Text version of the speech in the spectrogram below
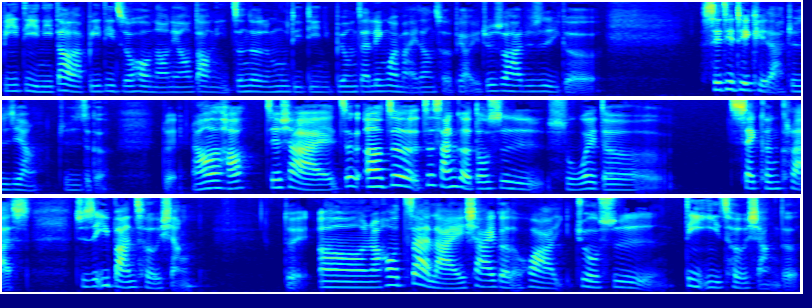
B 地你到达 B 地之后，然后你要到你真正的目的地，你不用再另外买一张车票，也就是说它就是一个 city ticket 啊，就是这样，就是这个对。然后好，接下来这个啊，这这三个都是所谓的。Second class 就是一般车厢，对，嗯、然后再来下一个的话就是第一车厢的。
